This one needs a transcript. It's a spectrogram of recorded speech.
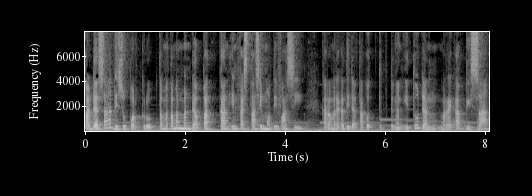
Pada saat di support group, teman-teman mendapatkan investasi motivasi karena mereka tidak takut dengan itu dan mereka bisa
